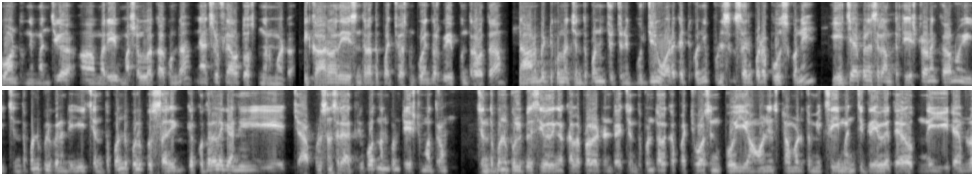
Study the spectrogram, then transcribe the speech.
బాగుంటుంది. మంచిగా మరి మసాలా కాకుండా నేచురల్ ఫ్లేవర్తో వస్తుంది అనమాట ఈ కారం అది వేసిన తర్వాత పచ్చివాసన పోయిన వరకు వేపుకున్న తర్వాత నానబెట్టుకున్న చింతపండు నుంచి వచ్చిన గుజ్జుని వడకట్టుకొని పులుసుకు సరిపడా పోసుకొని ఏ చేపైనా సరే అంత టేస్ట్ రావడానికి కారణం ఈ చింతపండు పులుపు అండి ఈ చింతపండు పులుపు సరిగ్గా కుదరాలి కానీ ఏ చేప పులుసు సరే అదిరిపోతుంది అనుకుని టేస్ట్ మాత్రం. చింతపండు పులిపేసి ఈ విధంగా కలపాలంటే చింతపండు తలక పచ్చివాసన పోయి ఆనియన్స్ టమాటోతో మిక్స్ అయ్యి మంచి గ్రేవీగా తయారవుతుంది. ఈ టైంలో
